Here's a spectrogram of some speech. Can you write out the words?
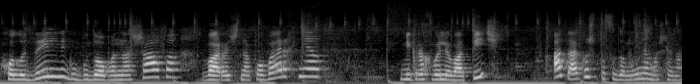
холодильник, вбудована шафа, варочна поверхня, мікрохвильова піч, а також посудомийна машина.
